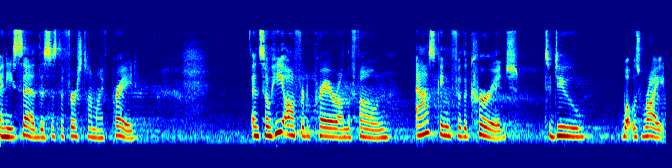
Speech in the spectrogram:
And he said, This is the first time I've prayed. And so he offered a prayer on the phone, asking for the courage to do what was right,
